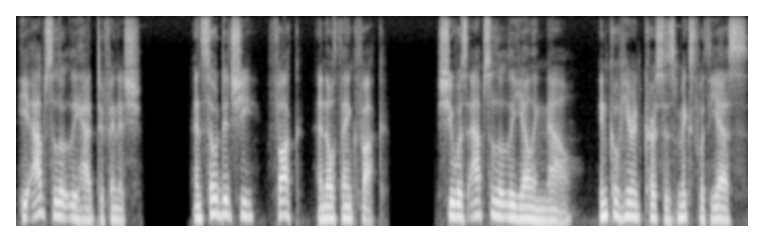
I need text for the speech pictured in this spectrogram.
He absolutely had to finish. And so did she, fuck, and oh thank fuck. She was absolutely yelling now, incoherent curses mixed with yes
